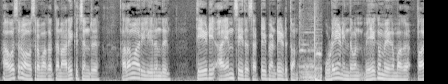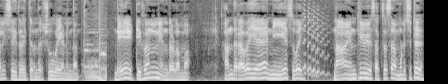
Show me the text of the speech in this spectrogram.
அவசரம் அவசரமாக தன் அறைக்கு சென்று அலமாரியில் இருந்து தேடி அயன் செய்த சட்டை பேண்டை எடுத்தான். உடை அணிந்தவன் வேகம் வேகமாக பாலிஷ் செய்து வைத்திருந்த ஷூவை அணிந்தான். டே டிஃபன் என்றாள் அம்மா. அந்த ரவைய நீ ஏ சுவை. நான் இன்டர்வியூ சக்சஸா முடிச்சிட்டு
